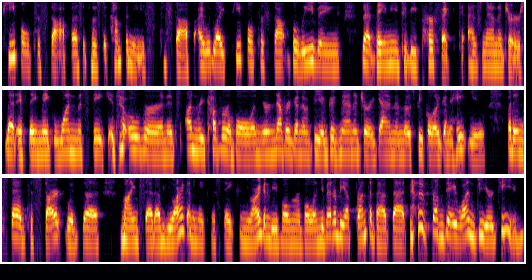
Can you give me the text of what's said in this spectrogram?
people to stop as opposed to companies to stop. I would like people to stop believing that they need to be perfect as managers, that if they make one mistake, it's over and it's unrecoverable and you're never going to be a good manager again and those people are going to hate you. But instead to start with the mindset of you are going to make mistakes and you are going to be vulnerable and you better be upfront about that from day one to your team.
